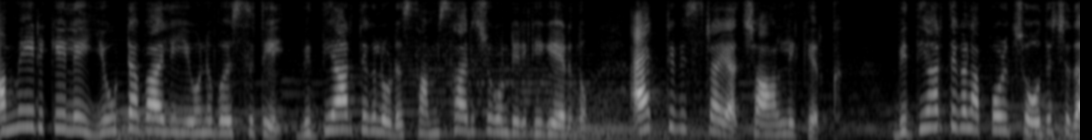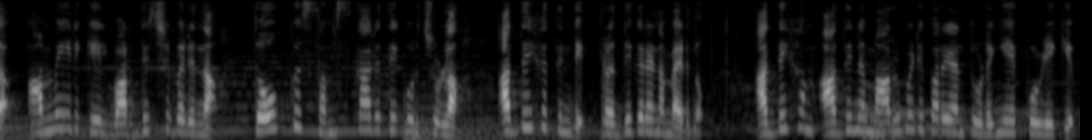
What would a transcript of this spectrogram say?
അമേരിക്കയിലെ യൂട്ട വാലി യൂണിവേഴ്സിറ്റിയിൽ വിദ്യാർത്ഥികളോട് സംസാരിച്ചുകൊണ്ടിരിക്കുകയായിരുന്നു ആക്ടിവിസ്റ്റായ ചാർലി കിർക്ക്. വിദ്യാർത്ഥികൾ അപ്പോൾ ചോദിച്ചത് അമേരിക്കയിൽ വർദ്ധിച്ചു വരുന്ന തോക്ക് സംസ്കാരത്തെക്കുറിച്ചുള്ള അദ്ദേഹത്തിന്റെ പ്രതികരണമായിരുന്നു. അദ്ദേഹം അതിന് മറുപടി പറയാൻ തുടങ്ങിയപ്പോഴേക്കും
